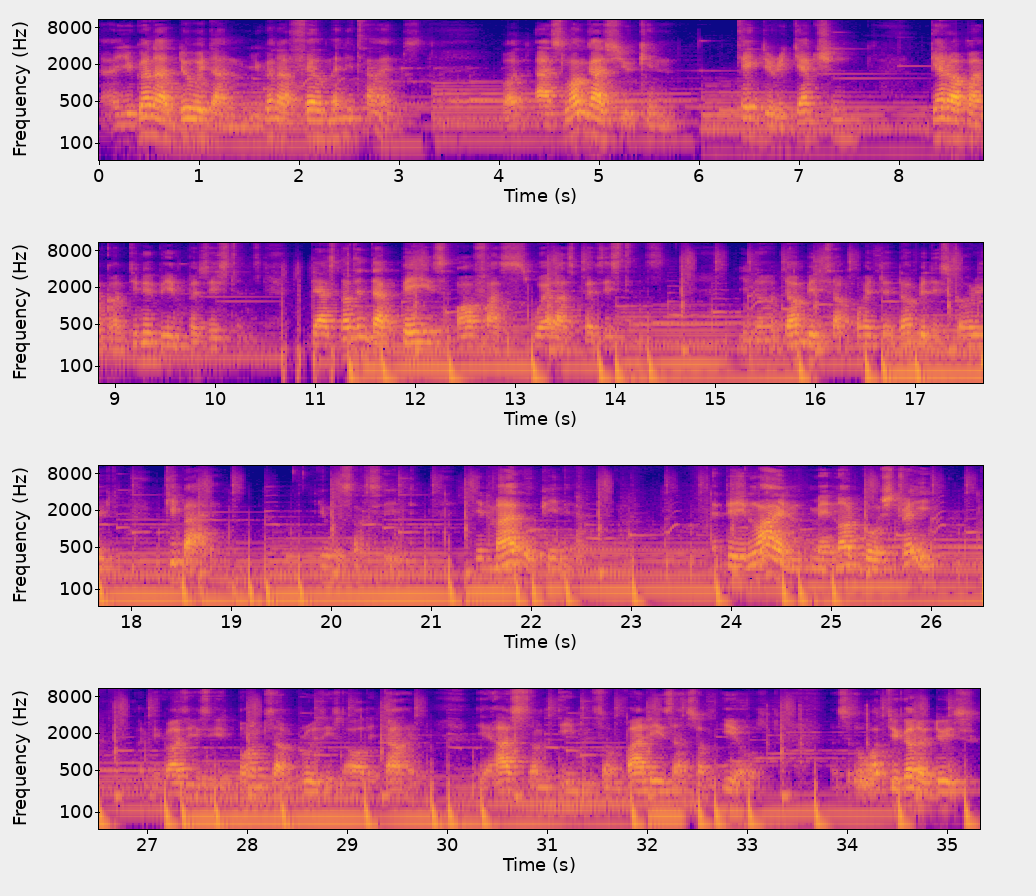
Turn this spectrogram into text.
Uh, you're gonna do it and you're gonna fail many times. But as long as you can take the rejection, get up and continue being persistent, there's nothing that pays off as well as persistence. You know, don't be disappointed, don't be discouraged, keep at it. You will succeed. In my opinion, the line may not go straight because it's bumps and bruises all the time. It has some deep, some valleys, and some hills. So what you're gonna do is,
